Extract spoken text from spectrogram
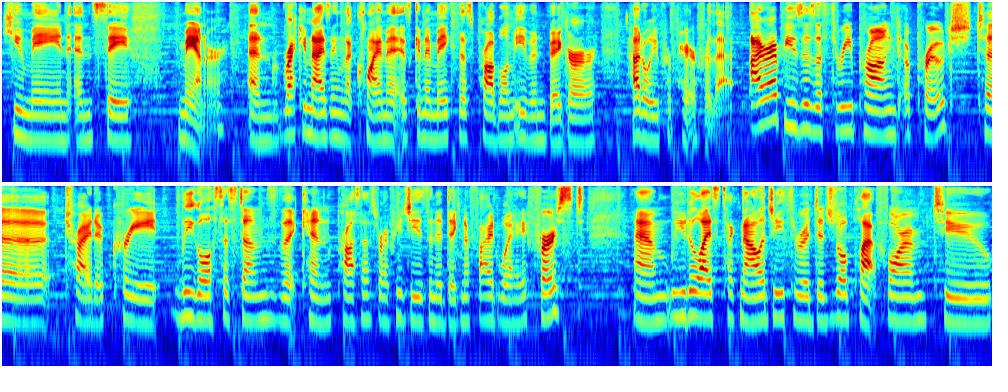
humane, and safe manner and recognizing that climate is going to make this problem even bigger. How do we prepare for that? IRAP uses a three-pronged approach to try to create legal systems that can process refugees in a dignified way. First, um, we utilize technology through a digital platform to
